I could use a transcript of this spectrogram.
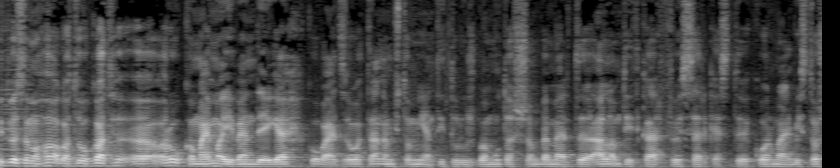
Üdvözlöm a hallgatókat! A Rókamály mai vendége Kovács Zoltán, nem is tudom milyen titulusban mutassam be, mert államtitkár, főszerkesztő, kormánybiztos,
